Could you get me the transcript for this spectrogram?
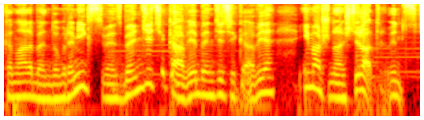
kanale będą remiksy, więc będzie ciekawie, będzie ciekawie i ma 13 lat, więc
